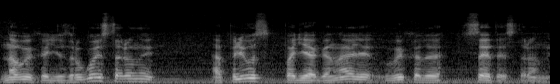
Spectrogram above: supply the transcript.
на выходе с другой стороны, а плюс по диагонали выхода с этой стороны.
